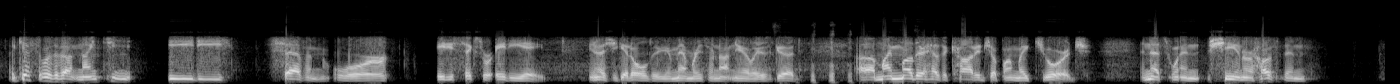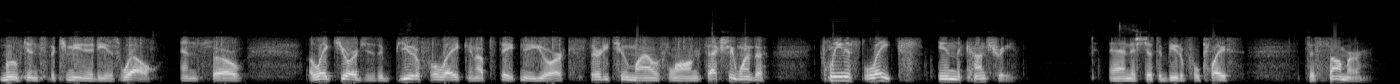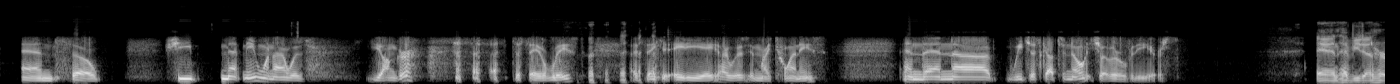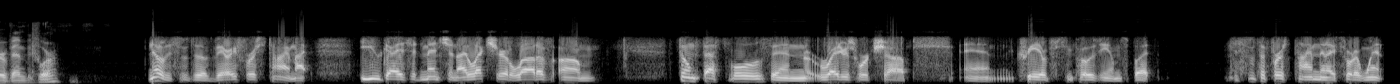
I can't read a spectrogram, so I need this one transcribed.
I guess it was about 1987 or 86 or 88. You know, as you get older, your memories are not nearly as good. uh, my mother has a cottage up on Lake George, and that's when she and her husband moved into the community as well. And so Lake George is a beautiful lake in upstate New York, 32 miles long. It's actually one of the cleanest lakes in the country. And it's just a beautiful place to summer. And so she met me when I was younger, to say the least. I think at 88, I was in my 20s. And then uh, we just got to know each other over the years. And have you done her event before? No, this was the very first time. I, you guys had mentioned, I lecture at a lot of um, film festivals and writers' workshops and creative symposiums, but this was the first time that I sort of went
